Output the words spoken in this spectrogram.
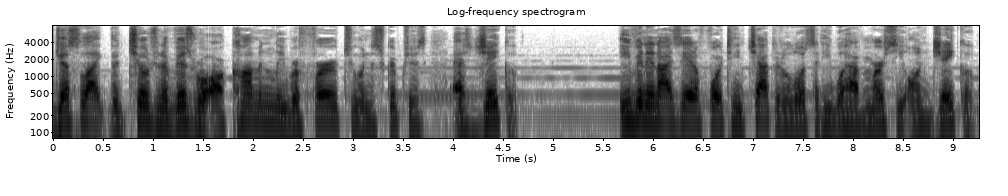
Just like the children of Israel are commonly referred to in the scriptures as Jacob. Even in Isaiah 14 chapter, the Lord said he will have mercy on Jacob.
